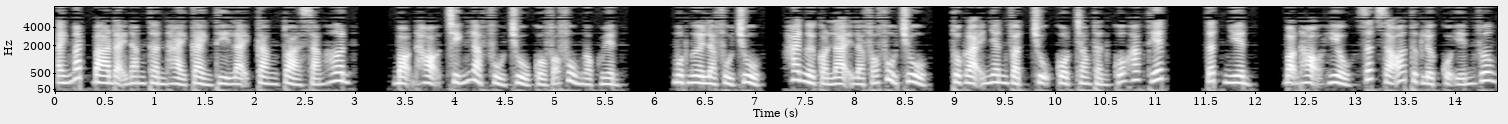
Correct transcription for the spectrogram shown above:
Ánh mắt ba đại năng thần hải cảnh thì lại càng tỏa sáng hơn, bọn họ chính là phủ chủ của võ phủ Ngọc Huyền. Một người là phủ chủ, hai người còn lại là phó phủ chủ, thuộc lại nhân vật trụ cột trong thần quốc hắc thiết. Tất nhiên, bọn họ hiểu rất rõ thực lực của Yến Vương.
